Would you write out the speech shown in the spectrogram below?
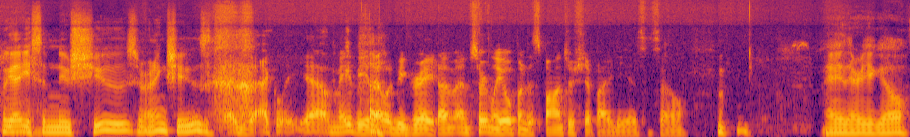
We got you some new shoes, running shoes. exactly. Yeah, maybe that would be great. I'm, I'm certainly open to sponsorship ideas. So, hey, there you go.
